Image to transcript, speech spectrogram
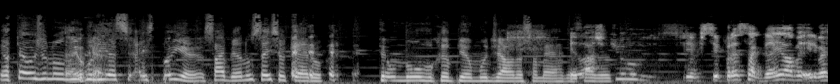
Eu até hoje não, é, engoli a, a Espanha, sabe? Eu não sei se eu quero ter um novo campeão mundial nessa merda. Eu sabe? acho que o, se, se França ganha, ele vai,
